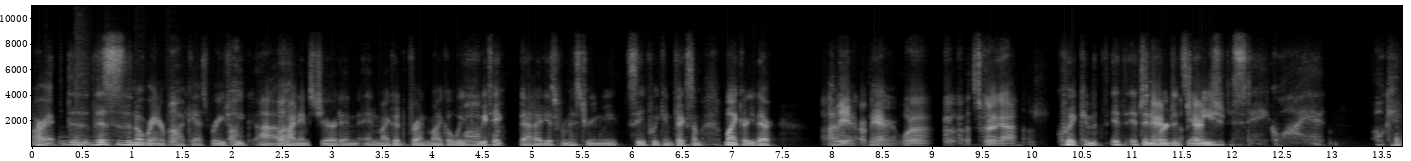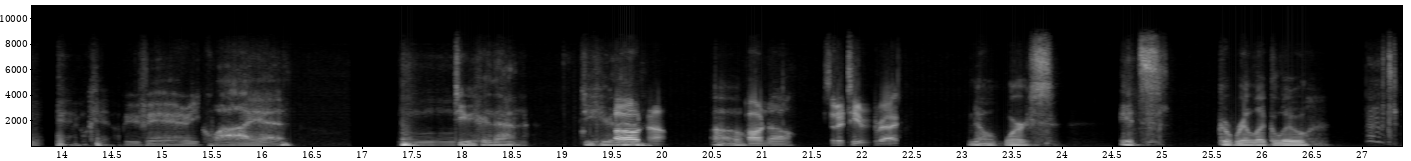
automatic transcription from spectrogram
All right, th- this is the No Brainer podcast where each week, uh, my name's Jared and, and my good friend Michael, we, we take bad ideas from history and we see if we can fix them. Mike, are you there? I'm here. I'm here. What, what's going on? Quick, and it's, it's, it's an emergency. I need you to stay quiet. Okay. Okay. I'll be very quiet. Do you hear that? Do you hear that? Oh no. Uh oh. Oh no. Is it a T Rex? No, worse. It's Gorilla Glue.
